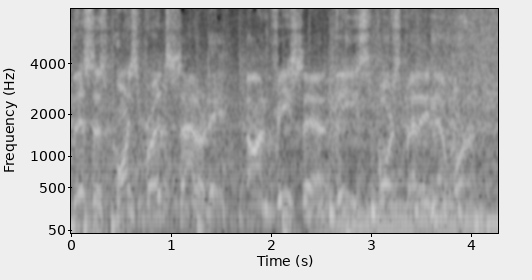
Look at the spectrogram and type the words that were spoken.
This is Point Spread Saturday on VSIN, the Sports Betting Network.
